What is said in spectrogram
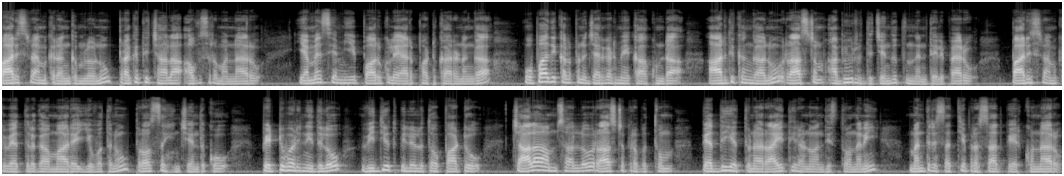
పారిశ్రామిక రంగంలోనూ ప్రగతి చాలా అవసరమన్నారు. ఎంఎస్ఎంఈ పార్కుల ఏర్పాటు కారణంగా ఉపాధి కల్పన జరగడమే కాకుండా ఆర్థికంగానూ రాష్ట్రం అభివృద్ధి చెందుతుందని తెలిపారు. పారిశ్రామికవేత్తలుగా మారే యువతను ప్రోత్సహించేందుకు పెట్టుబడి నిధిలో విద్యుత్ బిల్లులతో పాటు చాలా అంశాల్లో రాష్ట్ర ప్రభుత్వం పెద్ద ఎత్తున రాయితీలను అందిస్తోందని మంత్రి సత్యప్రసాద్ పేర్కొన్నారు.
